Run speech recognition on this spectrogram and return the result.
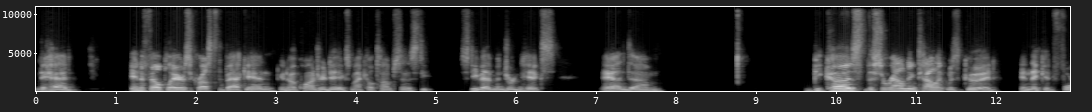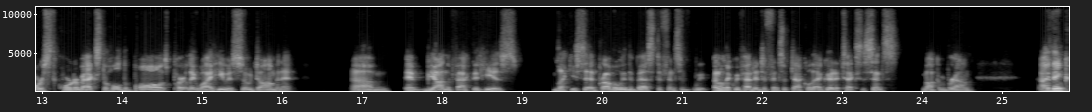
They had NFL players across the back end, you know, Quandre Diggs, Mykkele Thompson, Steve, Steve Edmond, Jordan Hicks. And um, because the surrounding talent was good and they could force the quarterbacks to hold the ball is partly why he was so dominant. Um, and beyond the fact that he is, like you said, probably the best defensive. I don't think we've had a defensive tackle that good at Texas since Malcom Brown. I think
